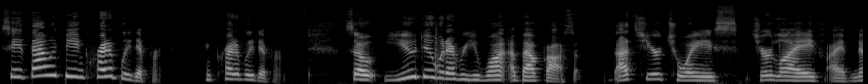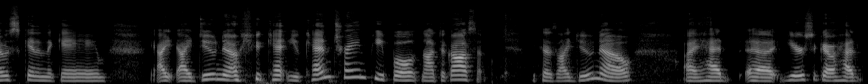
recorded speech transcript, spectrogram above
See, that would be incredibly different. Incredibly different. So you do whatever you want about gossip. That's your choice. It's your life. I have no skin in the game. I, I do know you can you can train people not to gossip because I do know I had uh, years ago had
